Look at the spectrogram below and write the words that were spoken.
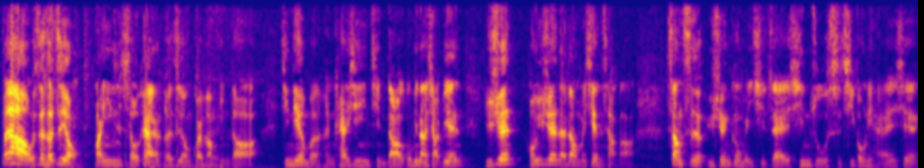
大家好，我是何志勇，欢迎收看何志勇官方频道啊。今天我们很开心，请到国民党小编于轩、洪于轩来到我们现场啊。上次于轩跟我们一起在新竹十七公里海岸线，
